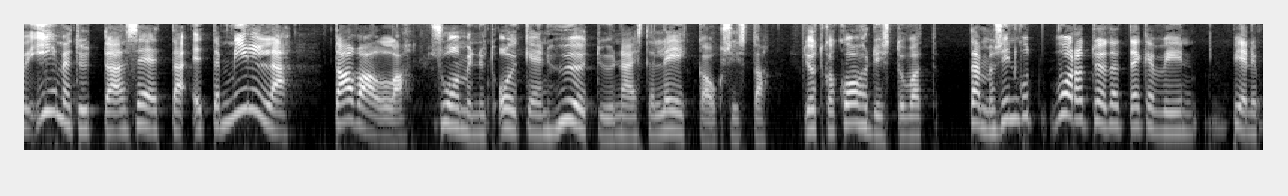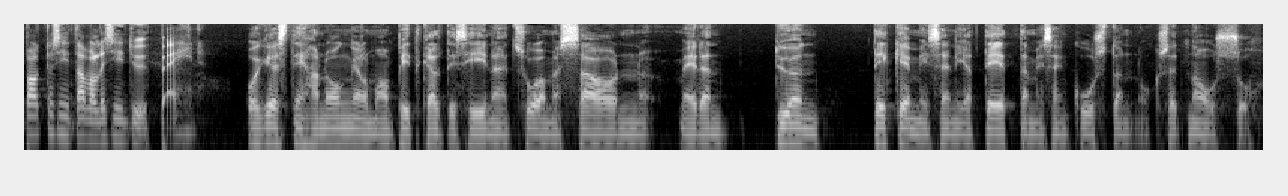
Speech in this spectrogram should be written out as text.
ihmetyttää se, että, että millä tavalla Suomi nyt oikein hyötyy näistä leikkauksista, jotka kohdistuvat tämmöisiin niin vuorotyötä tekeviin pienipalkkaisiin tavallisiin tyyppeihin? Oikeastihan ongelma on pitkälti siinä, että Suomessa on meidän työn tekemisen ja teettämisen kustannukset noussut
